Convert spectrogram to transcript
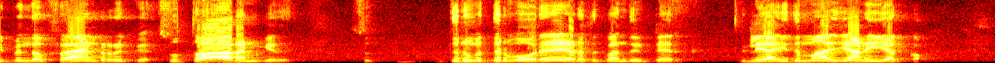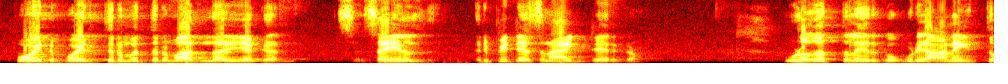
இப்போ இந்த ஃபேன் இருக்கு சுத்த ஆரம்பிக்குது. திரும்ப திரும்ப ஒரே இடத்துக்கு வந்துக்கிட்டே இருக்கு. இல்லையா? இது மாதிரியான இயக்கம். போயிட்டு போயிட்டு திரும்ப திரும்ப அந்த இயக்க செயல் ரிப்பீட்டேஷன் ஆகிக்கிட்டே இருக்கணும். உலகத்தில் இருக்கக்கூடிய அனைத்து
